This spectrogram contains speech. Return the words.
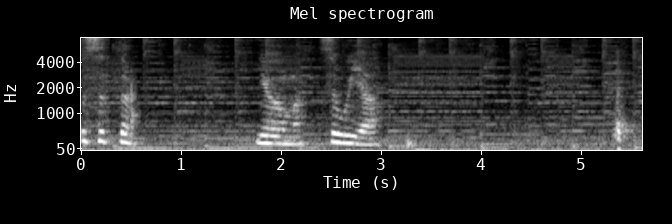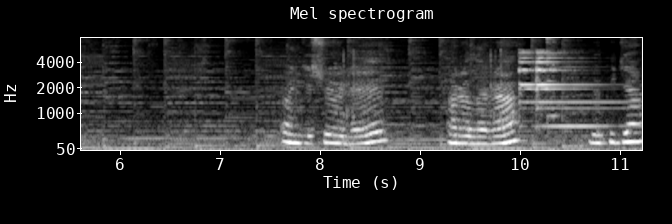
ısıttım yağımı, sıvı yağ. Önce şöyle aralara dökeceğim.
